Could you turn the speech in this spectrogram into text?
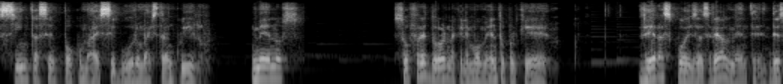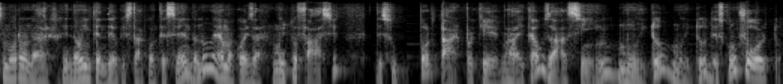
sinta-se um pouco mais seguro, mais tranquilo, menos sofredor naquele momento, porque ver as coisas realmente desmoronar e não entender o que está acontecendo não é uma coisa muito fácil de suportar, porque vai causar, sim, muito, muito desconforto.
